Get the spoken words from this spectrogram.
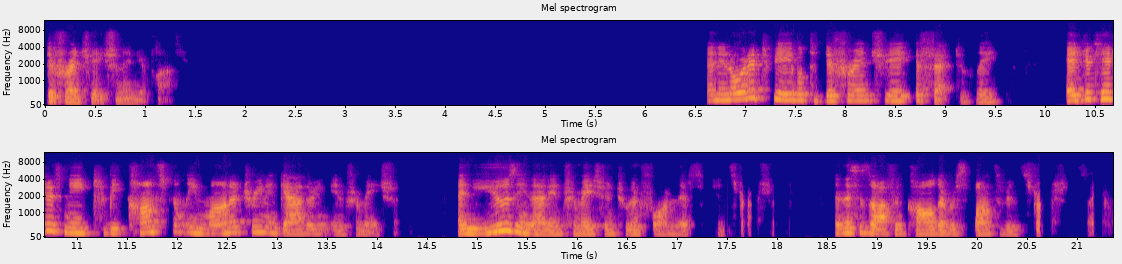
differentiation in your classroom. And in order to be able to differentiate effectively, educators need to be constantly monitoring and gathering information and using that information to inform their instruction. And this is often called a responsive instruction cycle.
